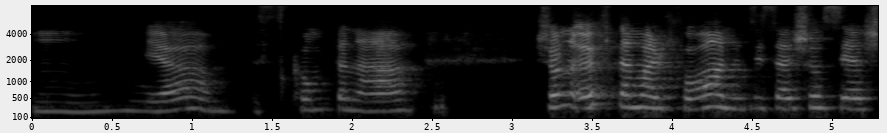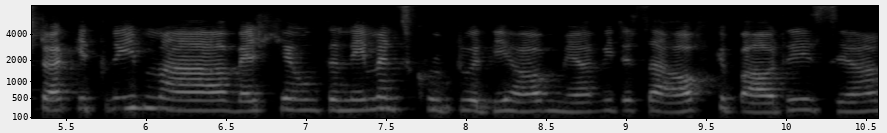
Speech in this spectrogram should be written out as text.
Mm, ja, das kommt dann auch schon öfter mal vor und es ist auch schon sehr stark getrieben, welche Unternehmenskultur die haben, ja, wie das auch aufgebaut ist. Ja.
